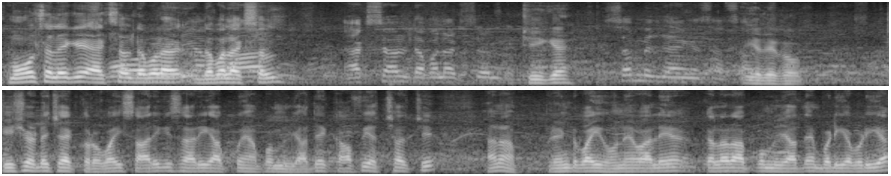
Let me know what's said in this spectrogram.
स्मॉल से लेके XL double double XL XL double XL ठीक है। सब मिल जाएँगे सर ये देखो टी शर्टें चेक करो भाई सारी की सारी आपको यहाँ पर मिल जाते हैं। काफ़ी अच्छा अच्छे है ना प्रिंट भाई होने वाले हैं। कलर आपको मिल जाते हैं बढ़िया बढ़िया।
